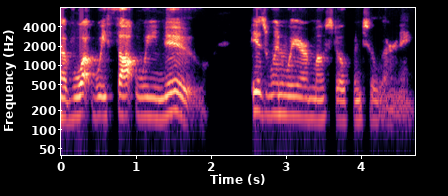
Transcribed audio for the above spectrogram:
of what we thought we knew is when we are most open to learning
